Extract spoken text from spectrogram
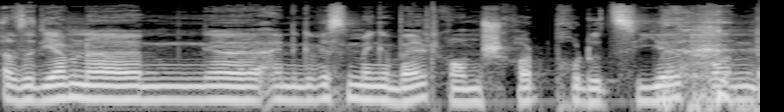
Also die haben eine, eine gewisse Menge Weltraumschrott produziert und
